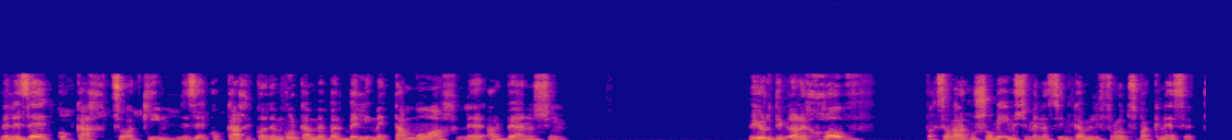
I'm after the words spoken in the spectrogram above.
ולזה כל כך צועקים, לזה כל כך, קודם כל גם מבלבלים את המוח להרבה אנשים. ויורדים לרחוב, ועכשיו אנחנו שומעים שמנסים גם לפרוץ בכנסת.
